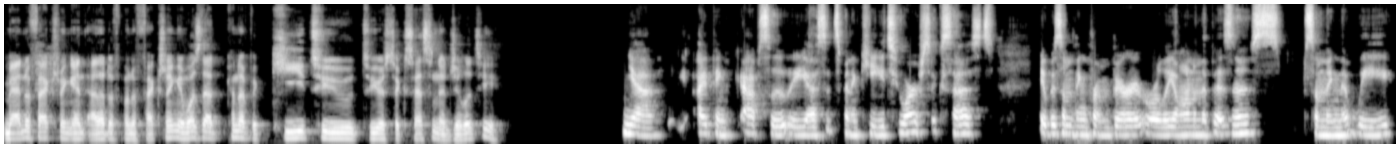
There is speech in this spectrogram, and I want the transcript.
manufacturing and additive manufacturing? And was that kind of a key to to your success and agility? Yeah, I think absolutely yes. It's been a key to our success. It was something from very early on in the business, something that we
